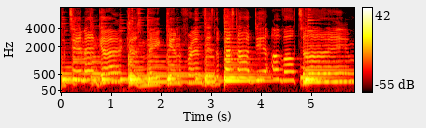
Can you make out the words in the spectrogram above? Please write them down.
with Tim and Guy, cause making friends is the best idea of all time.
